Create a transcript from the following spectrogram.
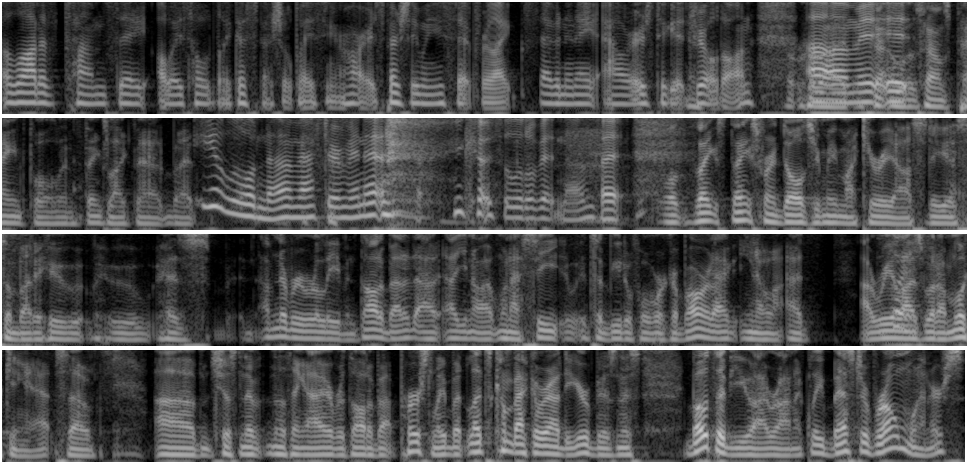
a lot of times they always hold like a special place in your heart, especially when you sit for like seven and eight hours to get drilled on. Right. Um, it, it- it- sounds painful and things like that. But You get a little numb after a minute. it goes a little bit numb, but well, thanks thanks for indulging me my curiosity as somebody who who has I've never really even thought about it. I, I you know when I see it's a beautiful work of art, I you know I I realize what I'm looking at. So um, it's just no, nothing I ever thought about personally. But let's come back around to your business. Both of you, ironically, best of Rome winners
